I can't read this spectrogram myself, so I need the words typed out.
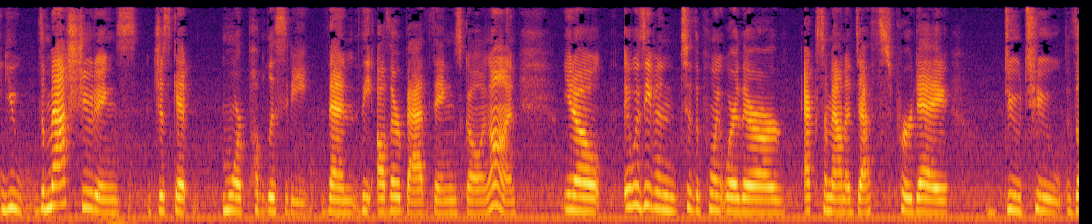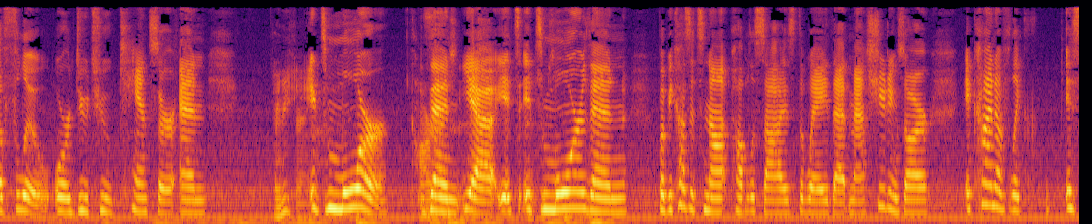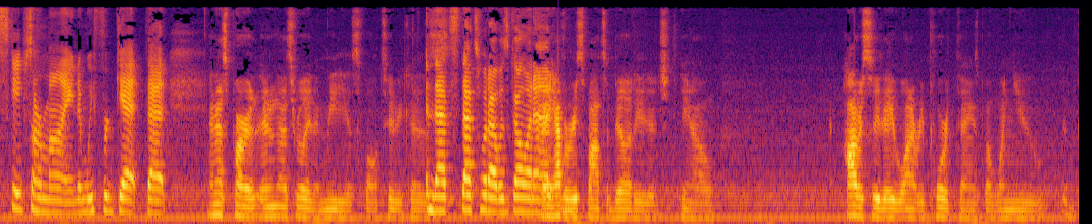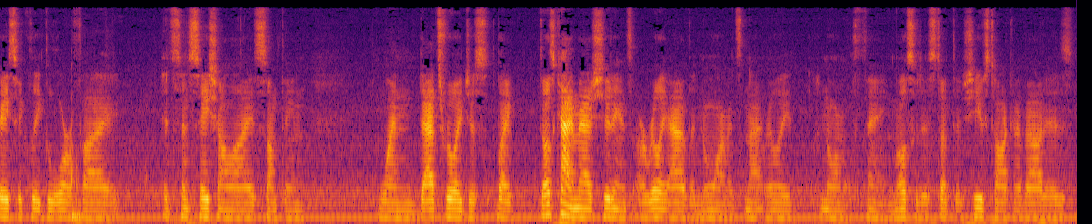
you the mass shootings just get more publicity than the other bad things going on. You know, it was even to the point where there are X amount of deaths per day due to the flu or due to cancer and anything. it's more Car than accidents. yeah it's it's more than but because it's not publicized the way that mass shootings are it kind of like escapes our mind and we forget that and that's part, and that's really the media's fault too, because and that's that's what I was going at they have a responsibility to, you know. Obviously, they want to report things, but when you basically glorify and sensationalize something, when that's really just like those kind of mass shootings are really out of the norm. It's not really normal thing. Most of the stuff that she was talking about is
